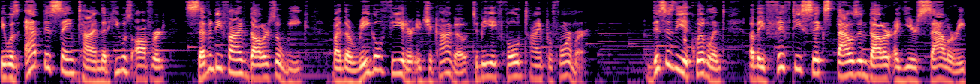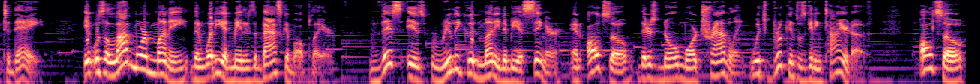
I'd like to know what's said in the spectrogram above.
It was at this same time that he was offered $75 a week by the Regal Theater in Chicago to be a full time performer. This is the equivalent of a $56,000 a year salary today. It was a lot more money than what he had made as a basketball player. This is really good money to be a singer, and also there's no more traveling, which Brookins was getting tired of. Also,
